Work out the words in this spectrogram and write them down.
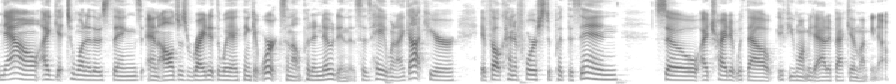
Now I get to one of those things and I'll just write it the way I think it works. And I'll put a note in that says, Hey, when I got here, it felt kind of forced to put this in. So I tried it without, if you want me to add it back in, let me know.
